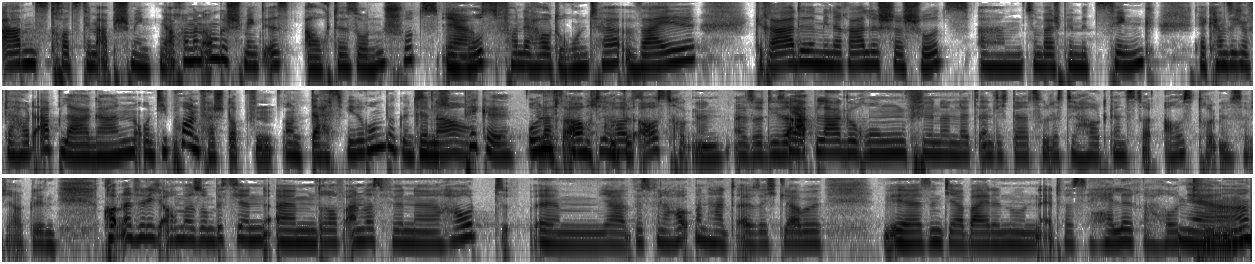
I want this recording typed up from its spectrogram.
abends trotzdem abschminken, auch wenn man ungeschminkt ist. Auch der Sonnenschutz ja. muss von der Haut runter, weil gerade mineralischer Schutz, ähm, zum Beispiel mit Zink, der kann sich auf der Haut ablagern und die Poren verstopfen. Und das wiederum begünstigt genau. Pickel. Und was auch, auch die Haut ist. austrocknen. Also diese ja. Ablagerungen führen dann letztendlich dazu, dass die Haut ganz dort austrocknet. Das habe ich auch gelesen. Kommt natürlich auch immer so ein bisschen ähm, drauf an, was für eine Haut, ähm, ja, was für eine Haut man hat. Also ich glaube, wir sind ja beide nun etwas hellere Hauttypen. Ja.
